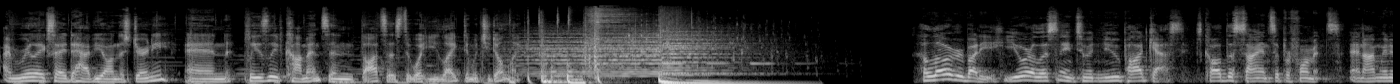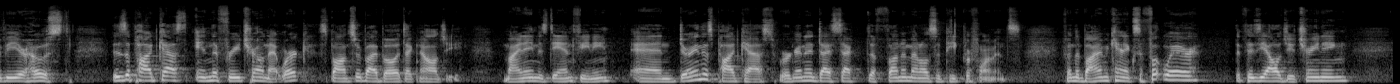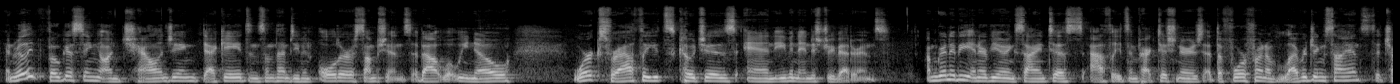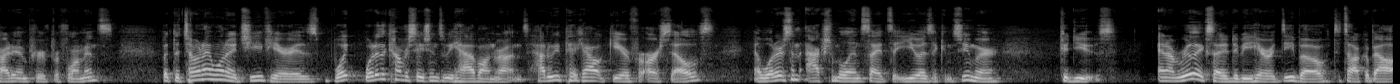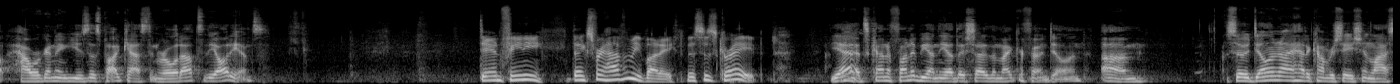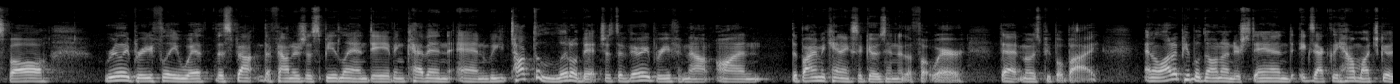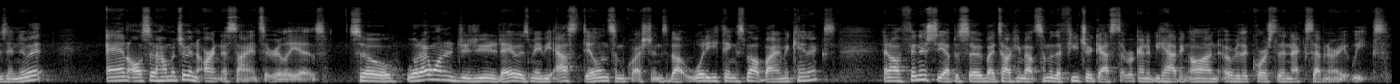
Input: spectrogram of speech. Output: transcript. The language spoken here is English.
I'm really excited to have you on this journey, and please leave comments and thoughts as to what you liked and what you don't like. Hello, everybody. You are listening to a new podcast. It's called The Science of Performance, and I'm going to be your host. This is a podcast in the Freetrail Network, sponsored by BOA Technology. My name is Dan Feeney, and during this podcast, we're going to dissect the fundamentals of peak performance from the biomechanics of footwear, the physiology of training, and really focusing on challenging decades and sometimes even older assumptions about what we know works for athletes, coaches, and even industry veterans. I'm going to be interviewing scientists, athletes, and practitioners at the forefront of leveraging science to try to improve performance but the tone I want to achieve here is what, what are the conversations we have on runs? How do we pick out gear for ourselves? And what are some actionable insights that you as a consumer could use? And I'm really excited to be here with DBo to talk about how we're going to use this podcast and roll it out to the audience. Dan Feeney, thanks for having me, buddy. This is great. Yeah, it's kind of fun to be on the other side of the microphone, Dylan. Um, so, Dylan and I had a conversation last fall really briefly with the, the founders of Speedland, Dave and Kevin, and we talked a little bit, just a very brief amount, on the biomechanics that goes into the footwear that most people buy. And a lot of people don't understand exactly how much goes into it and also how much of an art and a science it really is. So, what I wanted to do today was maybe ask Dylan some questions about what he thinks about biomechanics. And I'll finish the episode by talking about some of the future guests that we're going to be having on over the course of the next seven or eight weeks.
